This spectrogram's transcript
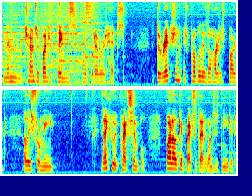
and then it returns a bunch of things about whatever it hits. The direction is probably the hardest part, at least for me. It's actually quite simple, but I'll get back to that once it's needed.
